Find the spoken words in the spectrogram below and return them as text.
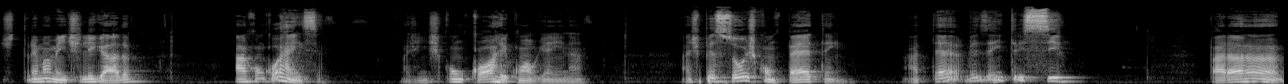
extremamente ligada à concorrência. A gente concorre com alguém, né? As pessoas competem até às vezes entre si para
